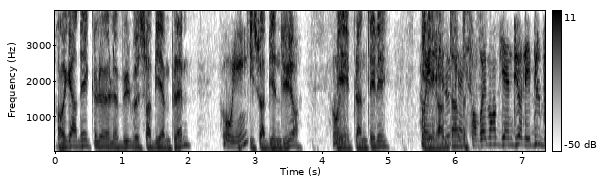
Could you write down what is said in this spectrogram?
Regardez que le, le bulbe soit bien plein, Oui. qu'il soit bien dur, et plantez-les. Oui, c'est le cas. Ils sont vraiment bien durs. Les bulbes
